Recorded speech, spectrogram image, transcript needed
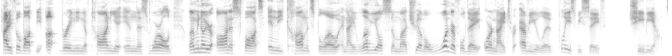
How do you feel about the upbringing of Tanya in this world? Let me know your honest thoughts in the comments below, and I love you all so much. You have a wonderful day or night wherever you live. Please be safe. Chibi out.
